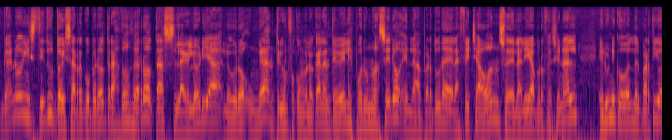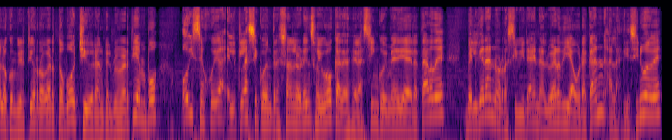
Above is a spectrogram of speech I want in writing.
Ganó Instituto y se recuperó tras dos derrotas. La Gloria logró un gran triunfo como local ante Vélez por 1 a 0 en la apertura de la fecha 11 de la Liga Profesional. El único gol del partido lo convirtió Roberto Bocci durante el primer tiempo. Hoy se juega el clásico entre San Lorenzo y Boca desde las 5 y media de la tarde. Belgrano recibirá en Alberdi a Huracán a las 19,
